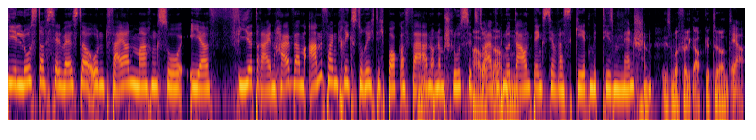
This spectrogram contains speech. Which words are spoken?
die Lust auf Silvester und Feiern machen, so eher vier, dreieinhalb. Weil am Anfang kriegst du richtig Bock auf Feiern und am Schluss sitzt Aber du einfach nur da und denkst dir, was geht mit diesem Menschen? Ist mir völlig abgeturnt. Ja.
